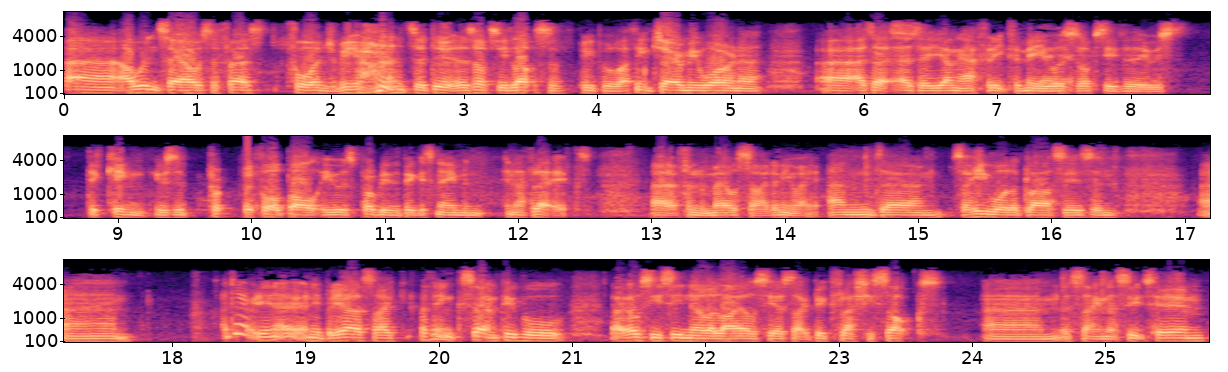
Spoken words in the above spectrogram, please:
uh, I wouldn't say I was the first 400 meter runner to do it. There's obviously lots of people. I think Jeremy Wariner, uh, as a as a young athlete for me, yeah, was yeah. obviously the, he was the king. He was a, before Bolt. He was probably the biggest name in in athletics uh, from the male side, anyway. And um, so he wore the glasses and. Um, I don't really know anybody else. Like I think certain people, like obviously you see Noah Lyles, he has like big flashy socks. Um, there's something that suits him,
